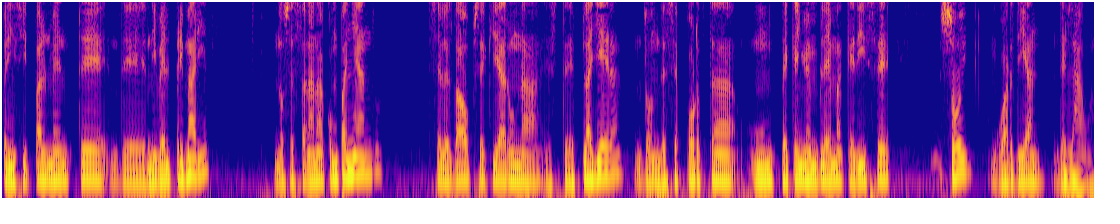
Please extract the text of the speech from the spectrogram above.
principalmente de nivel primaria, nos estarán acompañando, se les va a obsequiar una este, playera donde se porta un pequeño emblema que dice soy guardián del agua.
